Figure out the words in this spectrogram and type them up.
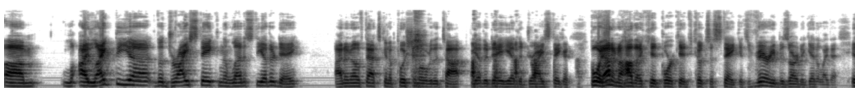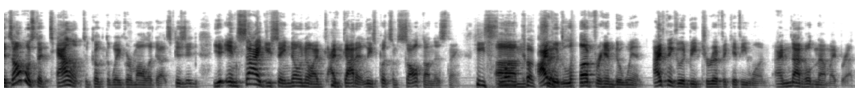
Um, I like the uh, the dry steak and the lettuce the other day. I don't know if that's going to push him over the top. The other day he had the dry steak. Boy, I don't know how that kid, poor kid, cooks a steak. It's very bizarre to get it like that. It's almost a talent to cook the way Grimala does because inside you say, no, no, I've, I've got to at least put some salt on this thing. He slow Um, cooks I it. would love for him to win. I think it would be terrific if he won. I'm not holding out my breath.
